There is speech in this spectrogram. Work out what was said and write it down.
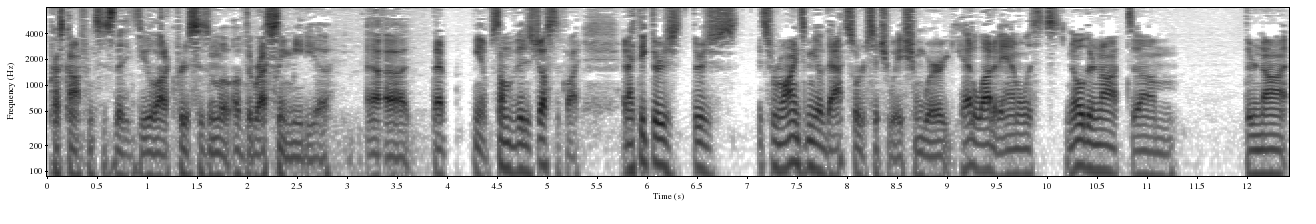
press conferences that do a lot of criticism of, of the wrestling media uh, that you know some of it is justified, and I think there's there's it reminds me of that sort of situation where you had a lot of analysts. No, they're not um, they're not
